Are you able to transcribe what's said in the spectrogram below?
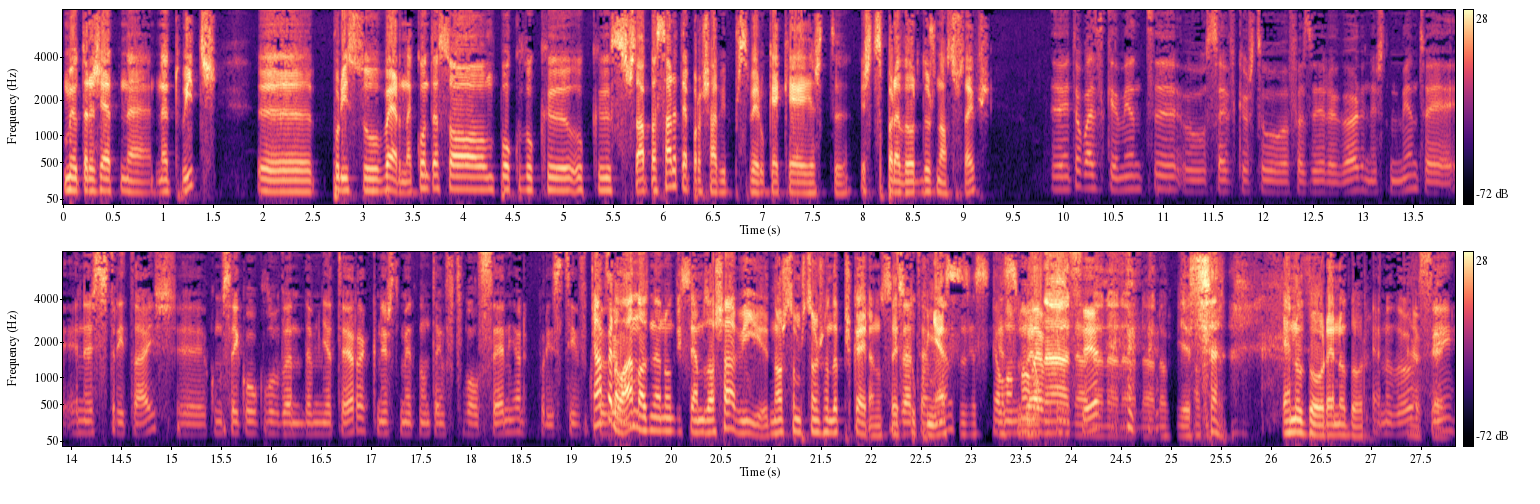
o meu trajeto na, na Twitch. Uh, por isso, Berna, conta só um pouco do que, o que se está a passar, até para o Xavi perceber o que é que é este, este separador dos nossos saves. Eh, então, basicamente, o save que eu estou a fazer agora, neste momento, é, é nas distritais. Eh, comecei com o clube da, da, minha terra, que neste momento não tem futebol sénior, por isso tive que Ah, para lá, nós ainda não dissemos ao Xavi. Nós somos São João da Pesqueira, não sei Exatamente. se tu conheces esse, Ele esse não, não. Não, não, não, não, não conheço. é no Douro, é no Douro. É no Douro, okay. sim.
